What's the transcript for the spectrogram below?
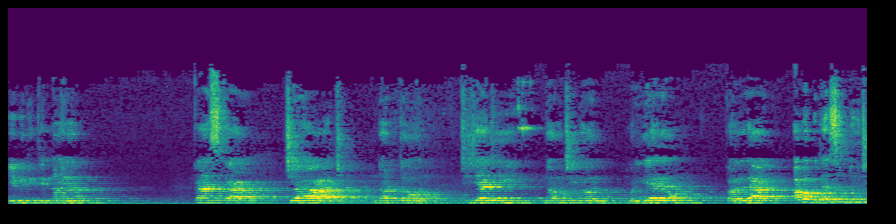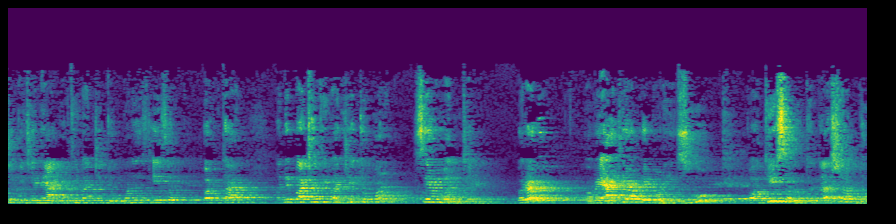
એવી રીતે નયન, કાંસકા, જહાજ, નર્તન, જીજાજી, નવજીવન, મલયાલમ, કલાક આવા બધા શબ્દો છે કે જેને આગળથી વાંચીએ તો પણ એ શબ્દ અર્થ થાય અને પાછળથી વાંચીએ તો પણ સેમ વંચાય બરાબર? હવે આજે આપણે ભણીશું કથી શરૂ થતા શબ્દો.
